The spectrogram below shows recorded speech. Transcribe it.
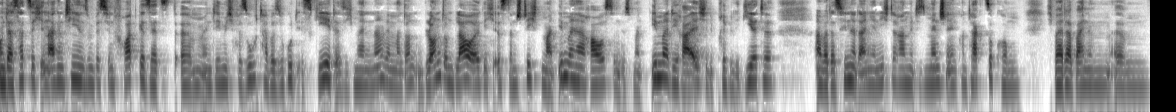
Und das hat sich in Argentinien so ein bisschen fortgesetzt, ähm, indem ich versucht habe, so gut es geht. Also ich meine, ne, wenn man blond und blauäugig ist, dann sticht man immer heraus, dann ist man immer die Reiche, die Privilegierte. Aber das hindert einen ja nicht daran, mit diesen Menschen in Kontakt zu kommen. Ich war da bei einem ähm,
